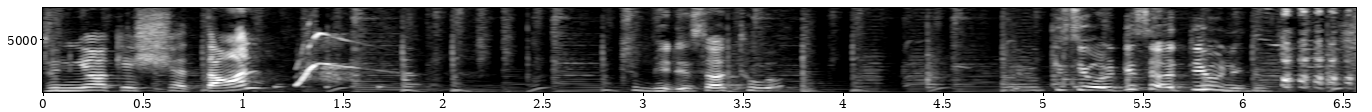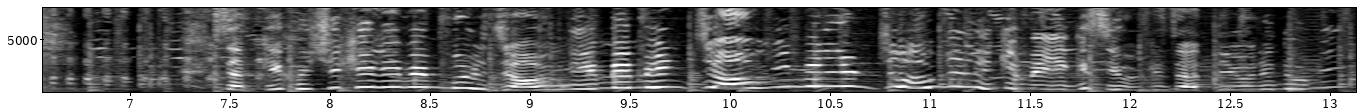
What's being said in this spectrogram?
दुनिया के शैतान, जो मेरे साथ हुआ मैं किसी और के साथ ही होने दूँगी सबकी खुशी के लिए मैं मर जाऊँगी, मैं मिट जाऊँगी, मैं लुट जाऊँगी, लेकिन मैं ये किसी और के साथ नहीं होने दूँगी।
